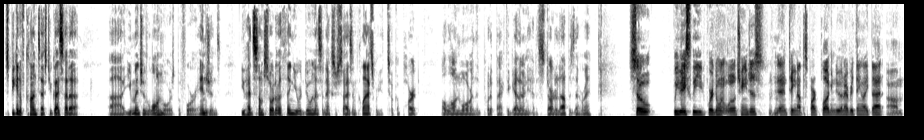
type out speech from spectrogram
Speaking of contest, you guys had a, uh, you mentioned lawnmowers before, engines. You had some sort of a thing you were doing as an exercise in class where you took apart a lawnmower and then put it back together and you had to start it up. Is that right? So we basically were doing oil changes and taking out the spark plug and doing everything like that. Um,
